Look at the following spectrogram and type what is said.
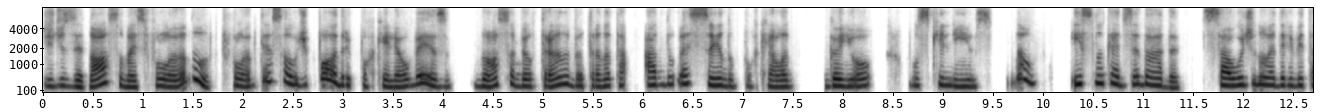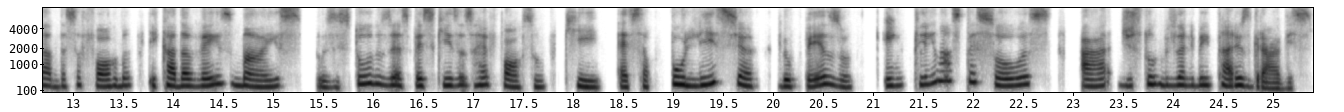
de dizer: "Nossa, mas fulano, fulano tem a saúde podre, porque ele é obeso. Nossa, Beltrana, Beltrana tá adoecendo, porque ela ganhou uns quilinhos". Não, isso não quer dizer nada. Saúde não é delimitado dessa forma e cada vez mais os estudos e as pesquisas reforçam que essa polícia do peso inclina as pessoas a distúrbios alimentares graves.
